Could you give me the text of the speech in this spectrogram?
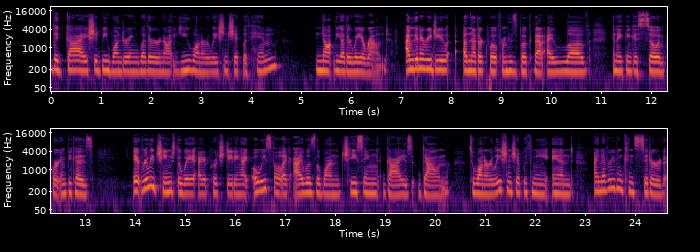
the guy should be wondering whether or not you want a relationship with him, not the other way around. I'm going to read you another quote from his book that I love and I think is so important because it really changed the way I approached dating. I always felt like I was the one chasing guys down to want a relationship with me and I never even considered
